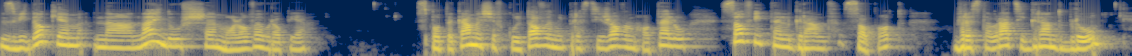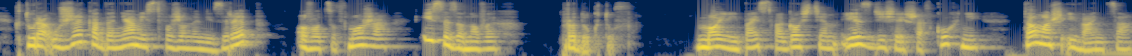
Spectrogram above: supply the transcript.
z widokiem na najdłuższe molo w Europie. Spotykamy się w kultowym i prestiżowym hotelu Sofitel Grand Sopot, w restauracji Grand Blue, która urzeka daniami stworzonymi z ryb, owoców morza i sezonowych produktów. Moim i Państwa gościem jest dzisiaj szef kuchni Tomasz Iwańca.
